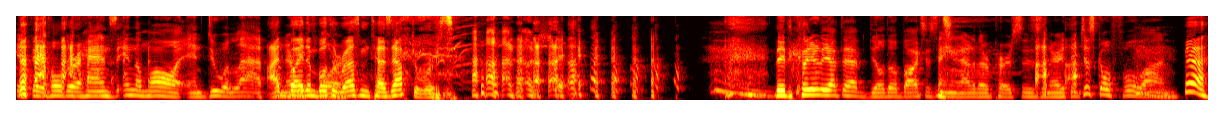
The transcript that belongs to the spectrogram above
if they hold their hands in the mall and do a lap. I'd buy them both a floor. razzmatazz afterwards. No shit. They'd clearly have to have dildo boxes hanging out of their purses and everything. Just go full on. yeah.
